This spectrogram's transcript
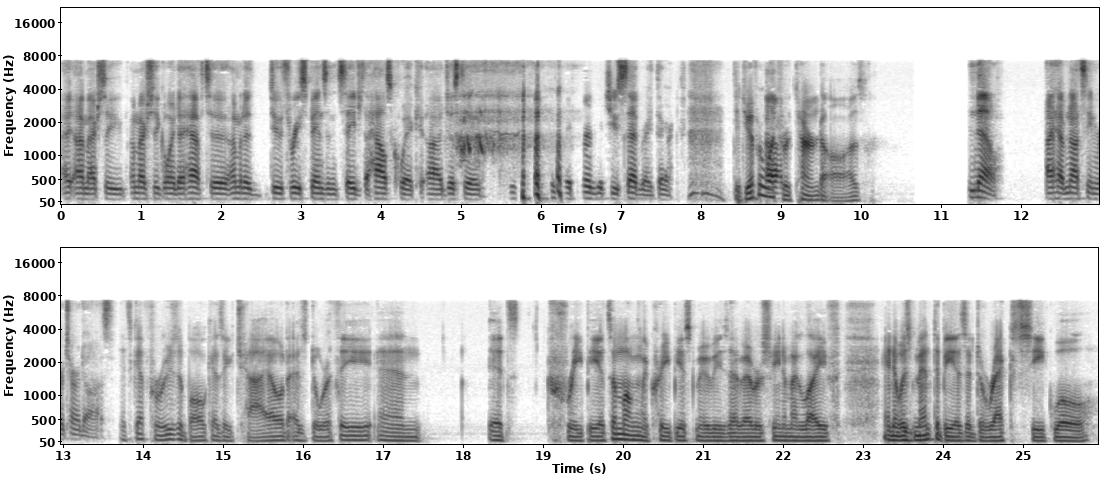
I, I'm actually, I'm actually going to have to, I'm going to do three spins and sage the house quick, uh, just to. I heard what you said right there. Did you ever watch Uh, Return to Oz? No, I have not seen Return to Oz. It's got Fairuza Balk as a child as Dorothy, and it's creepy. It's among the creepiest movies I've ever seen in my life, and it was meant to be as a direct sequel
